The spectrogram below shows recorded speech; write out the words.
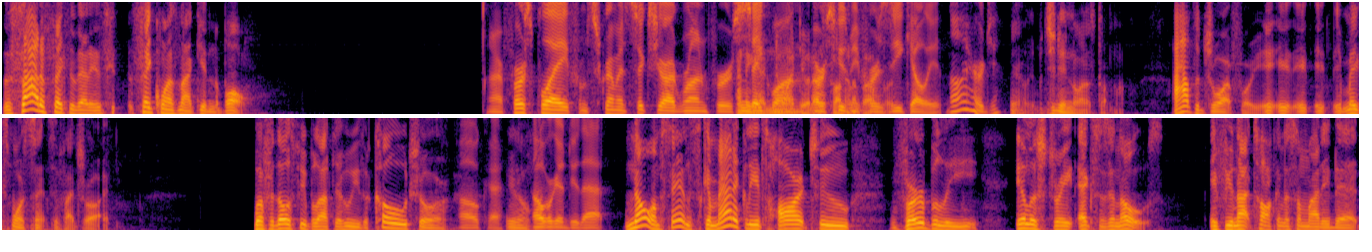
the side effect of that is Saquon's not getting the ball. All right, first play from scrimmage, six-yard run for I think I had no Saquon, idea what I or excuse me, for Zeke Elliott. No, I heard you. Yeah, but you didn't know what I was talking about. I have to draw it for you. It, it, it, it makes more sense if I draw it. But for those people out there who either coach or Oh, okay. You know. Oh, we're gonna do that. no, I'm saying schematically, it's hard to verbally illustrate X's and O's if you're not talking to somebody that,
